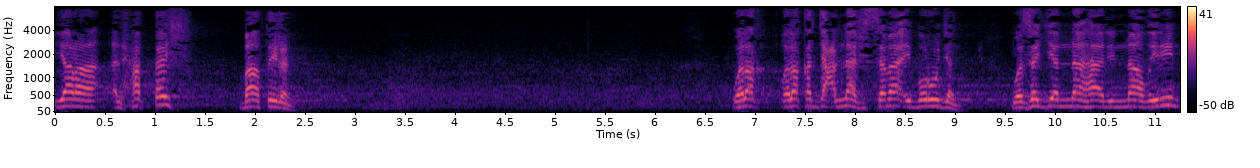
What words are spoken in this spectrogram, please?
يرى الحق باطلا. ولقد جعلنا في السماء بروجا وزيناها للناظرين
